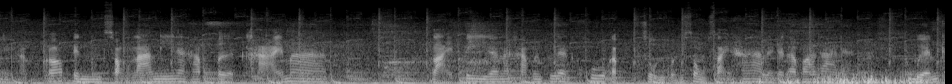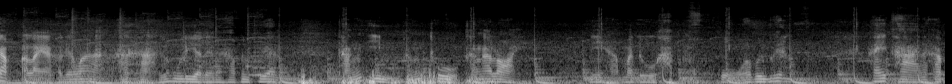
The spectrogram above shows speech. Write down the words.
นี่ครับก็เป็น 2 ร้านนี้นะครับ เปิดขายมา หลายปีแล้วนะครับเพื่อนๆคู่กับศูนย์ขนส่งสาย5เลยก็จะว่าได้นะเหมือนกับอะไรอะเขาเรียกว่าอาหารโรงเรียนเลยนะครับเพื่อนๆทั้งอิ่มทั้งถูกทั้งอร่อยนี่ครับมาดูครับโอ้โหเพื่อนๆให้ทานนะครับ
